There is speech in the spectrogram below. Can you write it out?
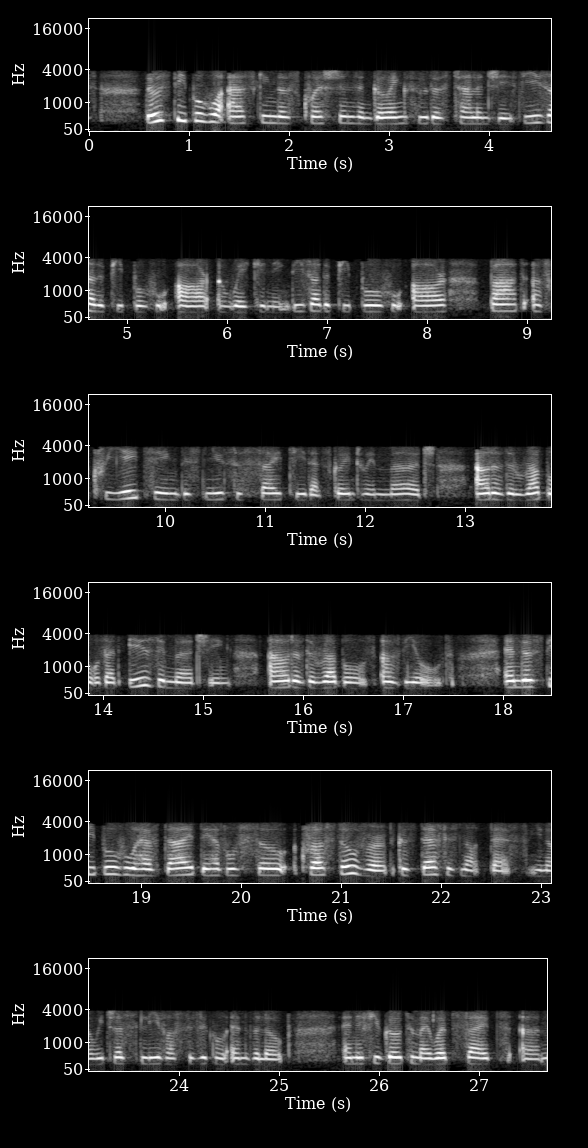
those people who are asking those questions and going through those challenges, these are the people who are awakening. These are the people who are part of creating this new society that's going to emerge out of the rubble that is emerging out of the rubbles of the old. And those people who have died, they have also crossed over because death is not death. You know, we just leave our physical envelope. And if you go to my website, uh,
